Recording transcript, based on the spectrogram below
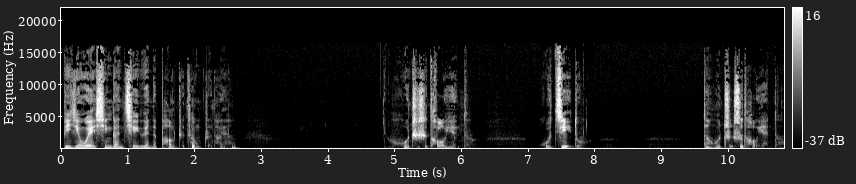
毕竟我也心甘情愿的捧着、宠着她呀。我只是讨厌她，我嫉妒，但我只是讨厌她。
